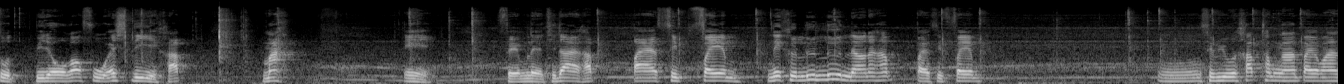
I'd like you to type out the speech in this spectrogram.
สุด วิดีโอก็ Full HD ครับ มา นี่เฟรมเรทที่ได้ครับ 80 เฟรม นี่คือลื่นๆแล้วนะครับ 80 เฟรมอืม CPU ครับทำงานไปประมาณ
